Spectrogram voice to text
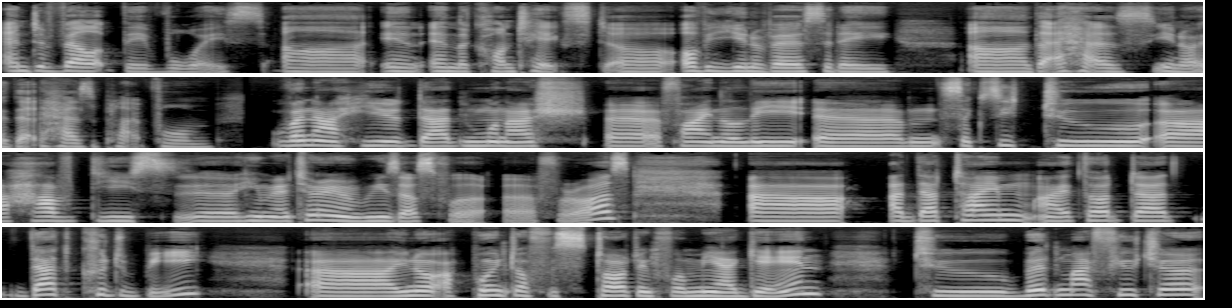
and develop their voice uh, in, in the context uh, of a university uh, that has you know that has a platform. When I hear that Monash uh, finally um, succeed to uh, have these uh, humanitarian visas for uh, for us, uh, at that time I thought that that could be you know a point of starting for me again to build my future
